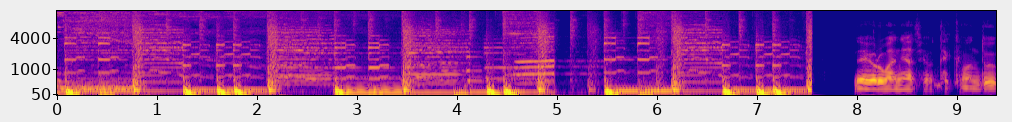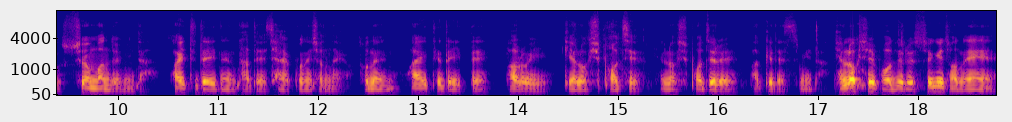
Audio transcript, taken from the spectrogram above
you. 네 여러분 안녕하세요. 테크만두 수염만두입니다 화이트데이는 다들 잘 보내셨나요? 저는 화이트데이 때 바로 이 갤럭시 버즈 갤럭시 버즈를 받게 됐습니다 갤럭시 버즈를 쓰기 전에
